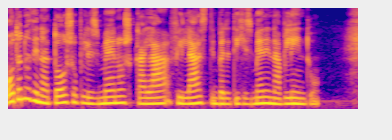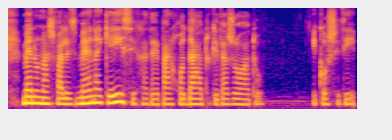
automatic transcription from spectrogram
Όταν ο δυνατός οπλισμένος καλά φυλάσει την περιτυχισμένη ναυλή του, μένουν ασφαλισμένα και ήσυχα τα υπάρχοντά του και τα ζώα του. 22.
